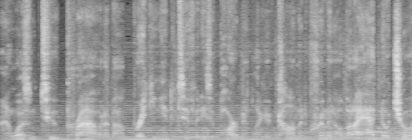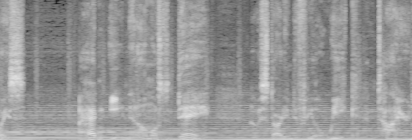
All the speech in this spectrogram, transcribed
I wasn't too proud about breaking into Tiffany's apartment like a common criminal, but I had no choice. I hadn't eaten in almost a day. I was starting to feel weak and tired.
